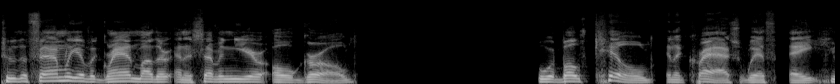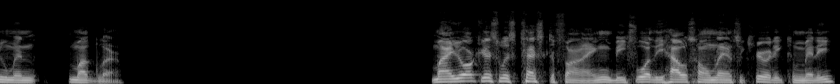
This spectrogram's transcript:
to the family of a grandmother and a seven year old girl who were both killed in a crash with a human smuggler. Mayorkas was testifying before the House Homeland Security Committee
